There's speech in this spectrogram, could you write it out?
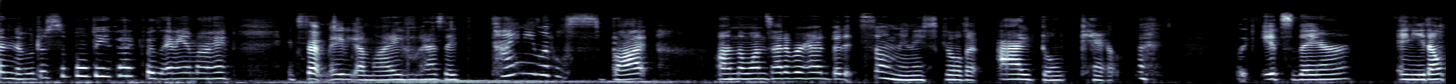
a noticeable defect with any of mine, except maybe Amaya who has a tiny little spot on the one side of her head, but it's so minuscule that I don't care. like it's there and you don't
